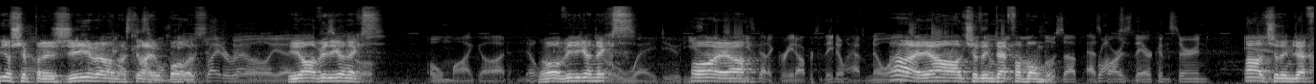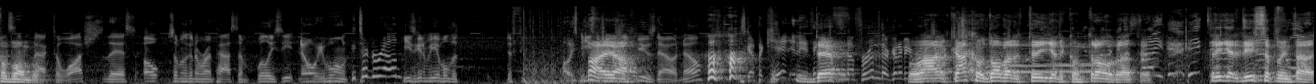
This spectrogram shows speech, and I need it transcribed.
još je preživeo na kraju bolesti. Ja, yeah, vidi ga let's Nex. go. Oh my god. O, vidi ga. He's, Oh, yeah. he's got a great opportunity. They don't have no Ah, yeah, ali će da im defa bombu. as far as they're concerned. Ali će da im defa bombu. Back to watch this. Oh, someone's gonna run past him. Will he see? No, he won't. He turned around. He's gonna be able to. Oh, he's, Ah, defuse now. No. He's got the kit and they think has enough room. They're gonna be kakav dobar trigger control, brate. Trigger discipline ta.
